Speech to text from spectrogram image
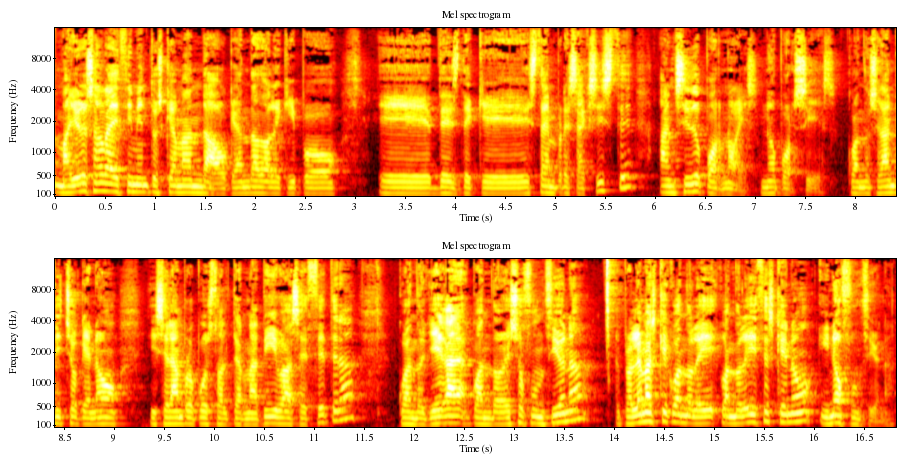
mayores agradecimientos que me han dado, que han dado al equipo eh, desde que esta empresa existe, han sido por noes, no por síes. Cuando se le han dicho que no y se le han propuesto alternativas, etcétera, cuando llega, cuando eso funciona, el problema es que cuando le, cuando le dices que no y no funciona.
